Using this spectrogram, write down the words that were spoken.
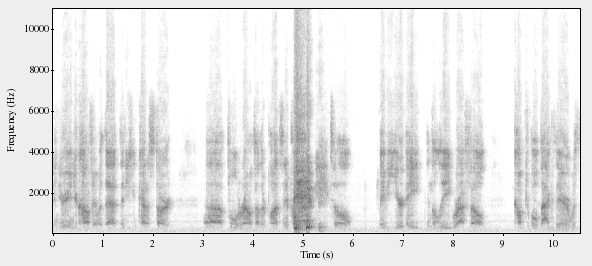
and you're and you're confident with that, then you can kind of start uh, fooling around with other punts. And it probably took me till maybe year eight in the league where I felt comfortable back there with,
